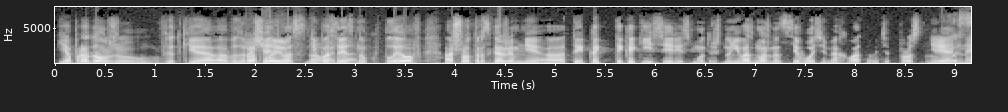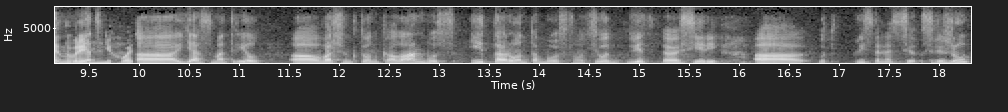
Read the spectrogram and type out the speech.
Я продолжу все-таки возвращать плей-офф вас давай, непосредственно в плей-офф. Ашот, расскажи мне, а, ты, как, ты какие серии смотришь? Ну невозможно все 8 охватывать, это просто нереально, на это времени нет. не хватит. А, я смотрел а, Вашингтон-Коламбус и Торонто-Бостон. Вот всего две э, серии. А, вот пристально с- слежу.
